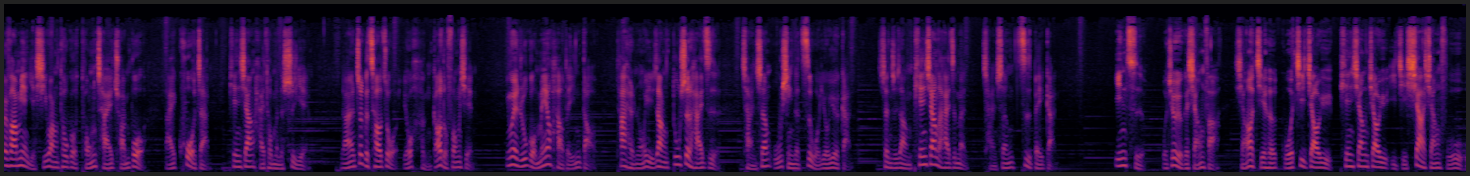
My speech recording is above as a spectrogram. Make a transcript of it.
二方面也希望透过同侪传播来扩展偏乡孩童们的视野。然而，这个操作有很高的风险，因为如果没有好的引导，它很容易让都市的孩子产生无形的自我优越感，甚至让偏乡的孩子们产生自卑感。因此，我就有个想法，想要结合国际教育、偏乡教育以及下乡服务，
